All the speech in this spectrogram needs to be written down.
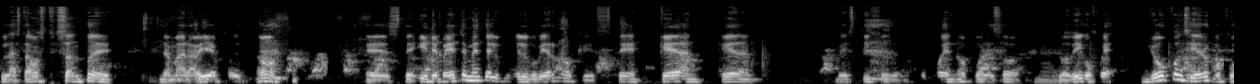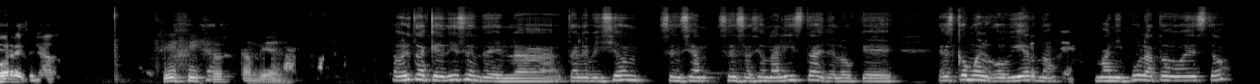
la estamos pasando de, de maravilla, pues no. Este, independientemente del el gobierno que esté, quedan, quedan vestigios de lo que fue, ¿no? Por eso lo digo, fue, yo considero que fue arriesgado. Sí, sí, yo también. Ahorita que dicen de la televisión sensa- sensacionalista y de lo que es como el gobierno manipula todo esto,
